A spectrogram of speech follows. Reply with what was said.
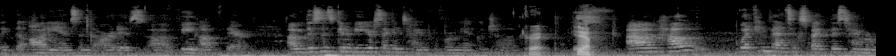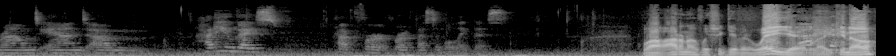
like the audience and the artists uh, being up there. Um, this is going to be your second time performing at Coachella. Correct. Yeah. Um, how? What can fans expect this time around? And um, how do you guys prep for, for a festival like this? Well, I don't know if we should give it away yet. Like you know,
